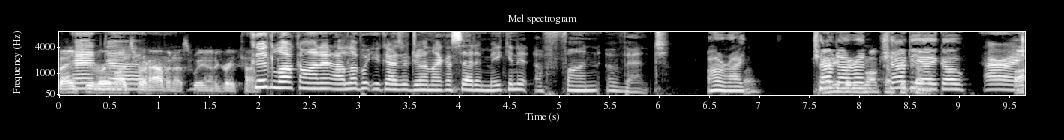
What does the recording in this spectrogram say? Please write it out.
thank And, you very much uh, for having us. We had a great time. Good luck on it. I love what you guys are doing, like I said, and making it a fun event. all right. Well, Ciao, Darren. welcome Ciao. Diego. All right. Bye,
